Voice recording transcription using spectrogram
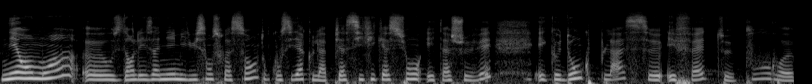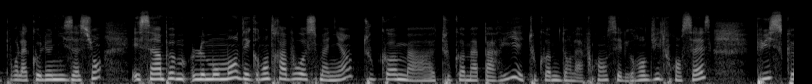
Néanmoins, euh, dans les années 1860, on considère que la pacification est achevée et que donc place est faite pour, euh, pour la colonisation. Et c'est un peu le moment des grands travaux haussmanniens, tout comme, à, tout comme à Paris et tout comme dans la France et les grandes villes françaises, puisque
